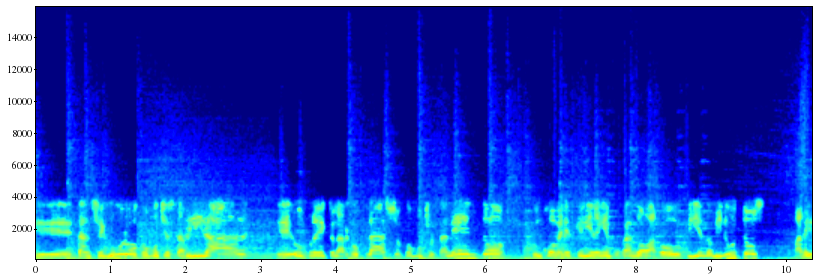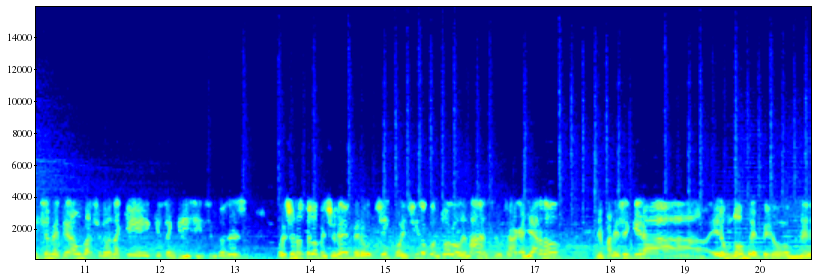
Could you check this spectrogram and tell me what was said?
eh, tan seguro, con mucha estabilidad, eh, un proyecto a largo plazo, con mucho talento, con jóvenes que vienen empujando abajo pidiendo minutos para irse a meter a un Barcelona que, que está en crisis. Entonces, por eso no te lo mencioné, pero sí, coincido con todo lo demás. O sea, Gallardo me parece que era, era un nombre, pero me,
